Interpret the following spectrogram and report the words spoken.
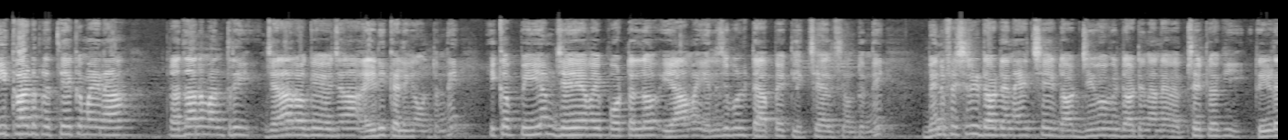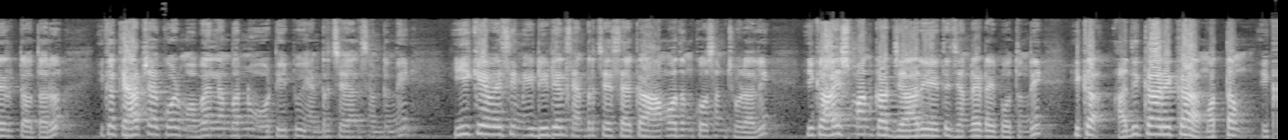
ఈ కార్డు ప్రత్యేకమైన ప్రధానమంత్రి జనారోగ్య యోజన ఐడి కలిగి ఉంటుంది. ఇక పిఎంజేఏవై పోర్టల్లో యామ ఎలిజిబుల్ ట్యాప్పై క్లిక్ చేయాల్సి ఉంటుంది. Beneficiary dot NHA dot gov dot in అనే వెబ్సైట్లోకి రీడైరెక్ట్ అవుతారు. ఇక క్యాప్చా కోడ్ మొబైల్ నెంబర్ను ఓటీపీ ఎంటర్ చేయాల్సి ఉంటుంది. ఈ కేవైసీ మీ డీటెయిల్స్ ఎంటర్ చేశాక ఆమోదం కోసం చూడాలి. ఇక ఆయుష్మాన్ కార్డ్ జారీ అయితే జనరేట్ అయిపోతుంది. ఇక అధికారిక మొత్తం ఇక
